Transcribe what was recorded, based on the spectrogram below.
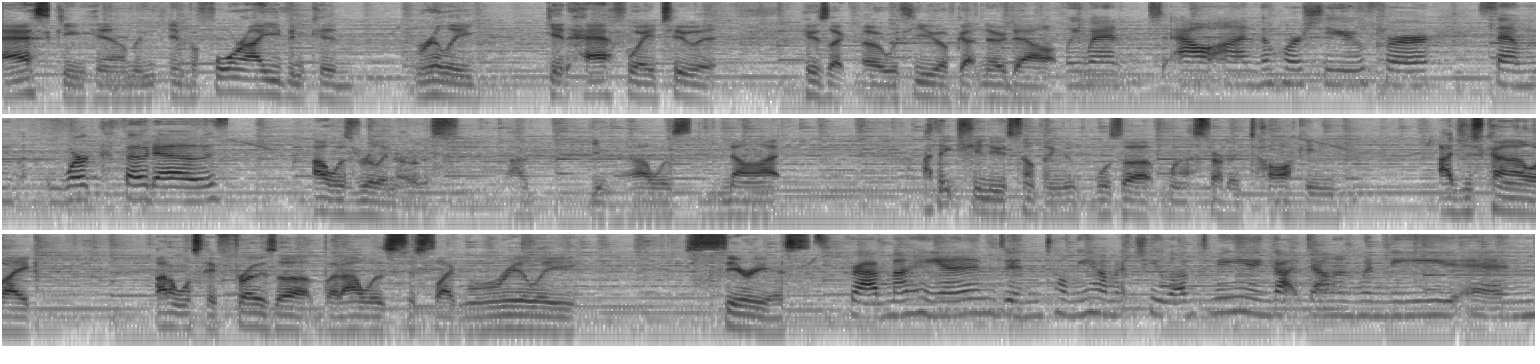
asking him and, and before I even could really get halfway to it, he was like, oh, with you, I've got no doubt. We went out on the horseshoe for some work photos. I was really nervous. I, you know, I was not I think she knew something was up when I started talking. I just kind of like, I don't want to say froze up, but I was just like really serious. Grabbed my hand and told me how much he loved me and got down on one knee and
